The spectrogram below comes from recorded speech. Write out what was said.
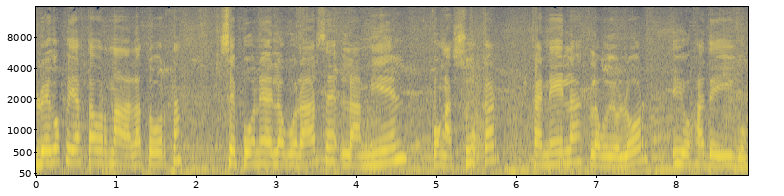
Luego que ya está hornada la torta, se pone a elaborarse la miel con azúcar, canela, clavo de olor y hojas de higo.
